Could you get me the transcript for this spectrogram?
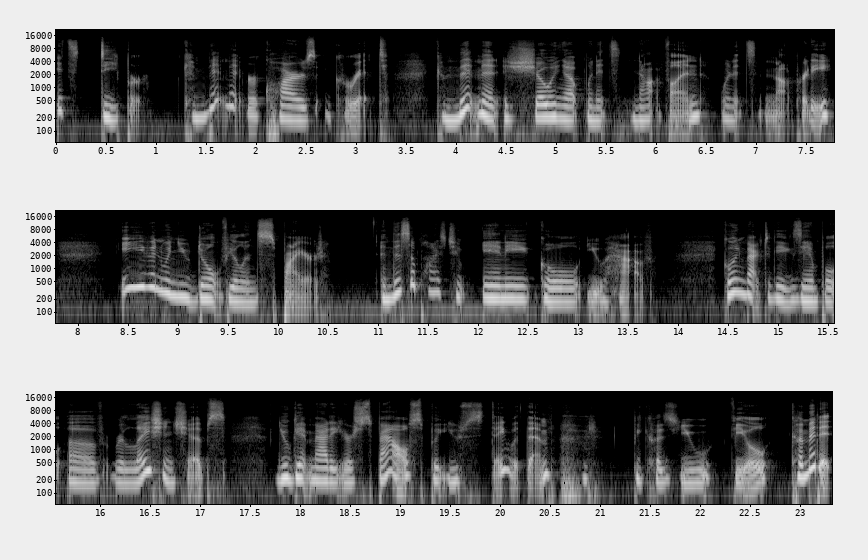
it's deeper. Commitment requires grit. Commitment is showing up when it's not fun, when it's not pretty, even when you don't feel inspired. And this applies to any goal you have. Going back to the example of relationships, you get mad at your spouse, but you stay with them because you feel committed.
